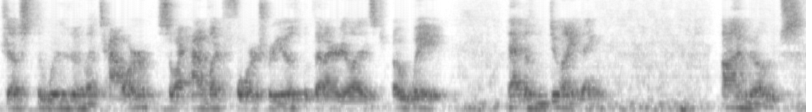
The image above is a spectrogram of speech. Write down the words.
just the wizard and the tower. So I had like four trios, but then I realized, oh wait, that doesn't do anything. I'm gonna lose.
